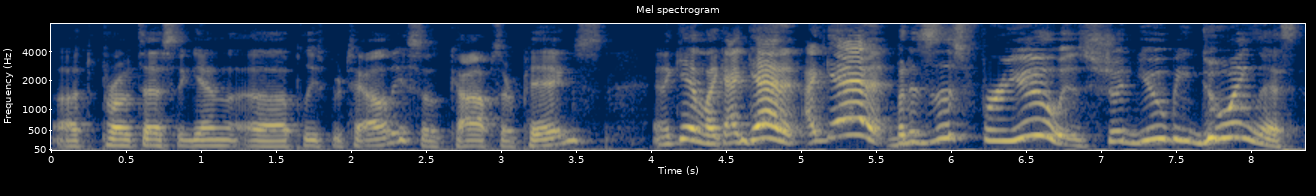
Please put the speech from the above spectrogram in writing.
uh, to protest again uh, police brutality. So cops are pigs. And again, like I get it, I get it, but is this for you? Is should you be doing this?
